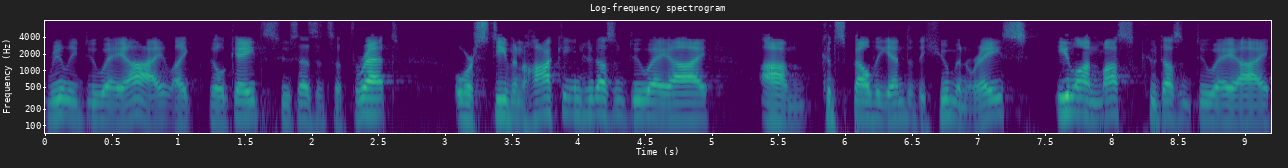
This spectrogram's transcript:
really do AI, like Bill Gates, who says it's a threat, or Stephen Hawking, who doesn't do AI, um, could spell the end of the human race. Elon Musk, who doesn't do AI,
